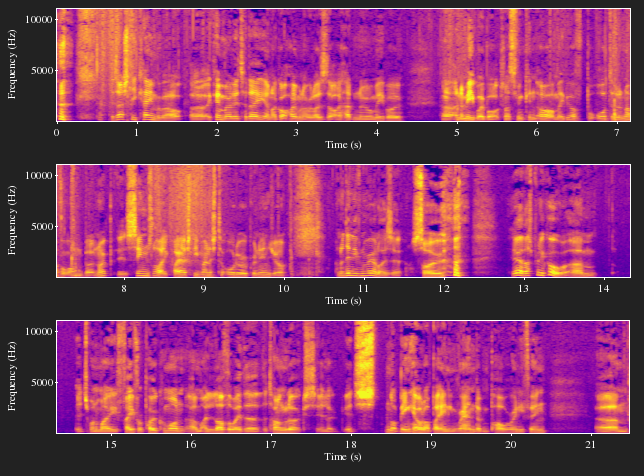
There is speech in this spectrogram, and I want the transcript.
this actually came about. Uh, it came earlier today, and I got home and I realised that I had a new amiibo. Uh, an amiibo box, and I was thinking, oh, maybe I've ordered another one, but nope. It seems like I actually managed to order a Greninja, and I didn't even realise it. So, yeah, that's pretty cool. Um, it's one of my favourite Pokemon. Um, I love the way the, the tongue looks. It look it's not being held up by any random pole or anything. Um,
